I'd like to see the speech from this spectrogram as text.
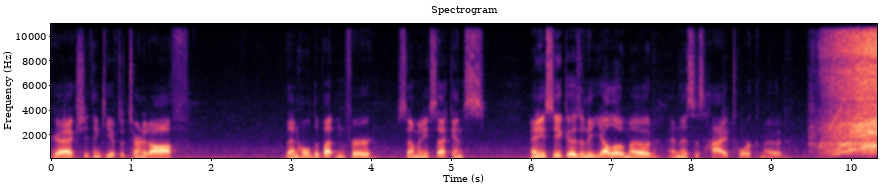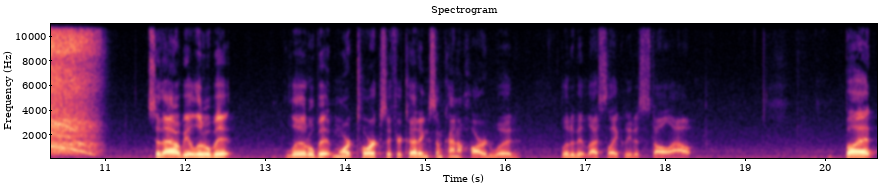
here I actually think you have to turn it off, then hold the button for so many seconds. And you see it goes into yellow mode, and this is high torque mode. So that'll be a little bit, little bit more torque. So if you're cutting some kind of hardwood, a little bit less likely to stall out. But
